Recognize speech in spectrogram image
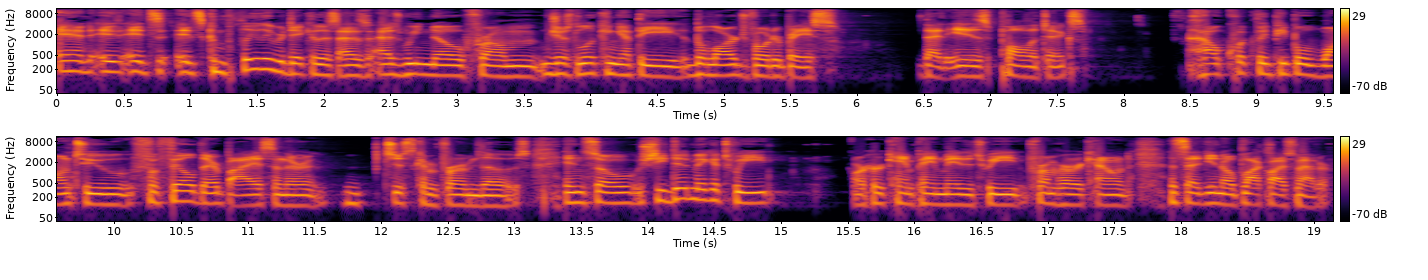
and it, it's it's completely ridiculous as as we know from just looking at the the large voter base that is politics how quickly people want to fulfill their bias and they're just confirm those and so she did make a tweet or her campaign made a tweet from her account and said you know black lives matter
